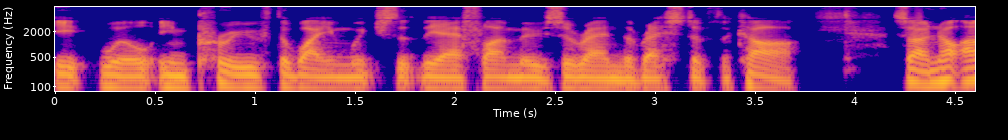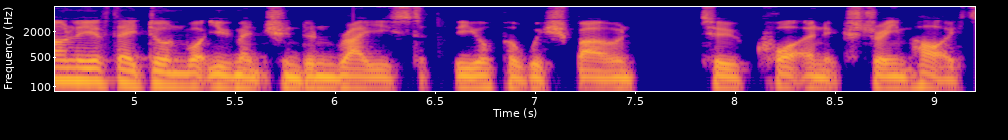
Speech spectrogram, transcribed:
it will improve the way in which that the airflow moves around the rest of the car. So not only have they done what you mentioned and raised the upper wishbone to quite an extreme height,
